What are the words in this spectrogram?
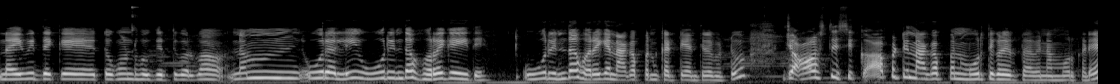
ನೈವೇದ್ಯಕ್ಕೆ ತೊಗೊಂಡು ಹೋಗಿರ್ತೀವಲ್ವ? ನಮ್ಮ ಊರಲ್ಲಿ ಊರಿಂದ ಹೊರಗೆ ಇದೆ. ಊರಿಂದ ಹೊರಗೆ ನಾಗಪ್ಪನ ಕಟ್ಟೆ ಅಂತೇಳ್ಬಿಟ್ಟು ಜಾಸ್ತಿ ಸಿಕ್ಕಾಪಟ್ಟೆ ನಾಗಪ್ಪನ ಮೂರ್ತಿಗಳಿರ್ತವೆ ನಮ್ಮೂರ ಕಡೆ.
